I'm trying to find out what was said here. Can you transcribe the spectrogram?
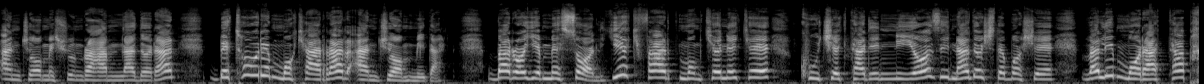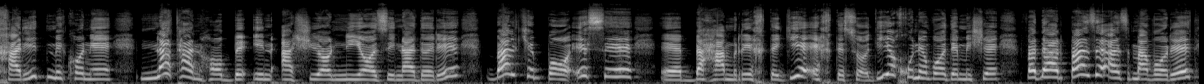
انجامشون رو هم ندارن به طور مکرر انجام میدن. برای مثال یک فرد ممکنه که کوچکترین نیازی نداشته باشه ولی مرتب خرید می‌کنه. نه تنها به این اشیا نیازی نداره بلکه باعث به هم ریختگی اقتصادی خانواده میشه و در بعض از موارد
